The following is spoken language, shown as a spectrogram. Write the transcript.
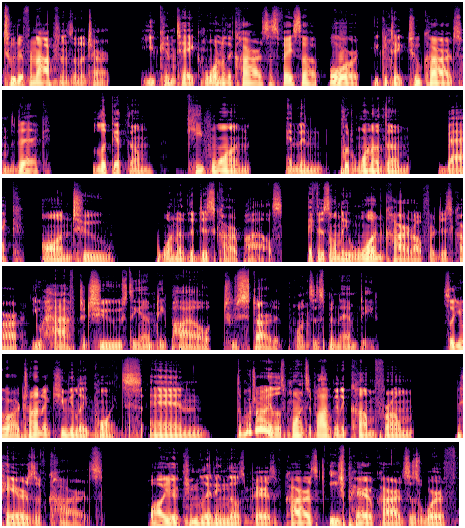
two different options on a turn. You can take one of the cards that's face up, or you can take two cards from the deck, look at them, keep one, and then put one of them back onto one of the discard piles. If there's only one card out for discard, you have to choose the empty pile to start it once it's been emptied. So you are trying to accumulate points, and the majority of those points are probably going to come from pairs of cards. While you're accumulating those pairs of cards, each pair of cards is worth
